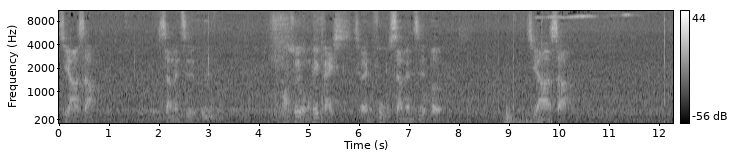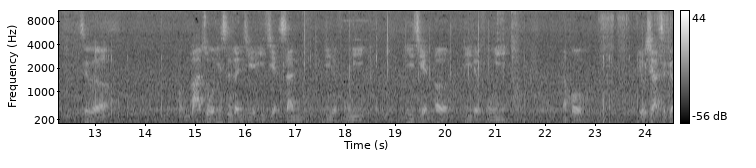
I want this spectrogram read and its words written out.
加上三分之五。好，所以我们可以改成负三分之二加上。这个我们把它做因式分解，一减三 d 的负一，一减二 d 的负一，然后留下这个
